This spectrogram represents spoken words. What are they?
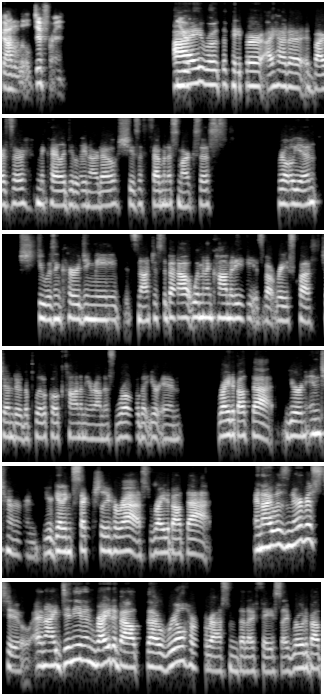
got a little different? I wrote the paper. I had an advisor, Micaela di Leonardo. She's a feminist Marxist, brilliant. she was encouraging me it's not just about women in comedy it's about race class gender the political economy around this world that you're in. Write about that. You're an intern. You're getting sexually harassed. Write about that and i was nervous too and i didn't even write about the real harassment that i faced i wrote about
